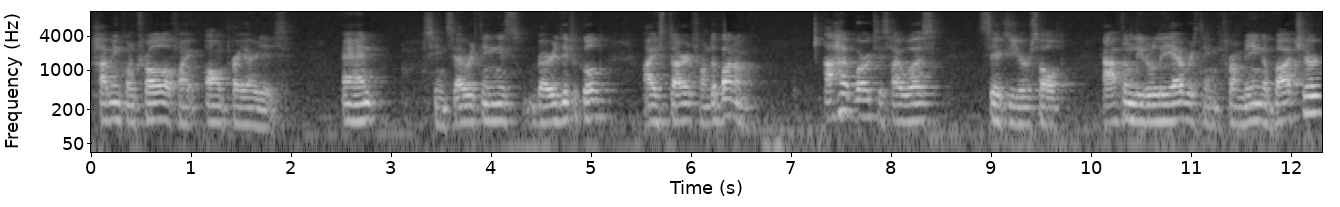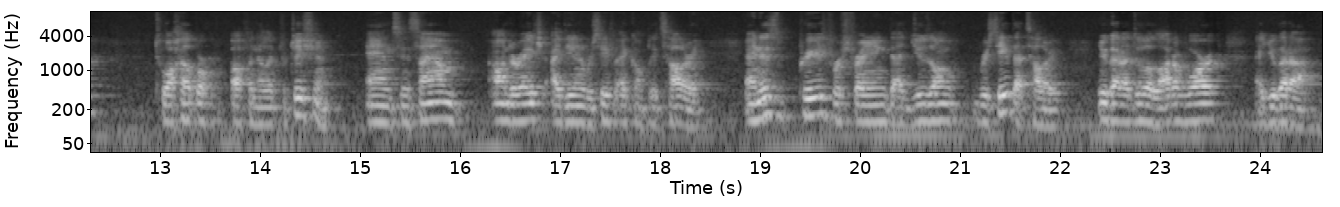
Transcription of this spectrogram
having control of my own priorities. And since everything is very difficult, I started from the bottom. I have worked since I was six years old. I've done literally everything from being a butcher to a helper of an electrician. And since I am underage, I didn't receive a complete salary. And it's pretty frustrating that you don't receive that salary. You gotta do a lot of work and you gotta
